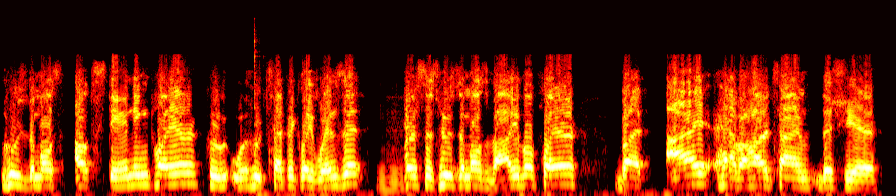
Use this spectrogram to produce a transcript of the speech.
who's the most outstanding player who who typically wins it mm-hmm. versus who's the most valuable player. But I have a hard time this year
